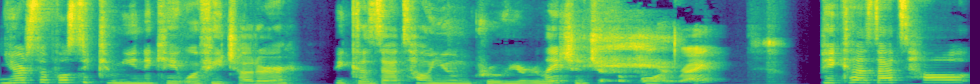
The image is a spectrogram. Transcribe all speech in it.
you're supposed to communicate with each other because that's how you improve your relationship more, right? Because that's how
